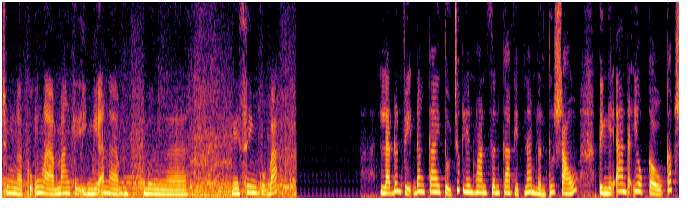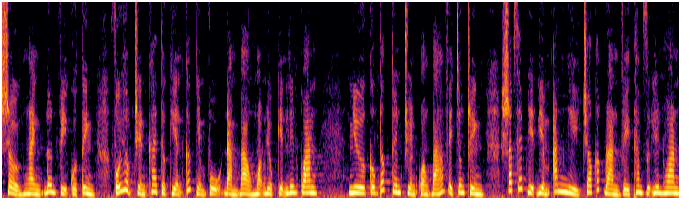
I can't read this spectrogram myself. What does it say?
chung là cũng là mang cái ý nghĩa là mừng ờ, ngày sinh của bác là đơn vị đăng cai tổ chức Liên hoan dân ca Việt Nam lần thứ 6, tỉnh Nghệ An đã yêu cầu các sở ngành đơn vị của tỉnh phối hợp triển khai thực hiện các nhiệm vụ đảm bảo mọi điều kiện liên quan như công tác tuyên truyền quảng bá về chương trình, sắp xếp địa điểm ăn nghỉ cho các đoàn về tham dự liên hoan.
